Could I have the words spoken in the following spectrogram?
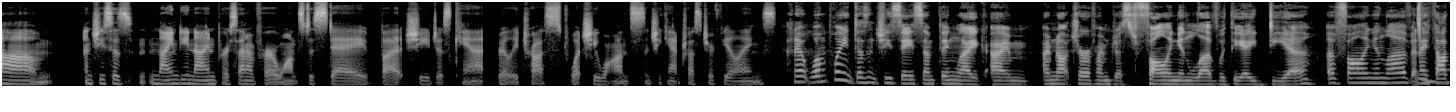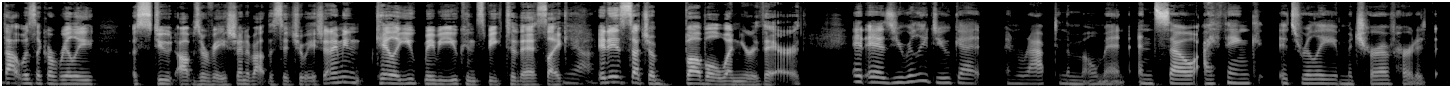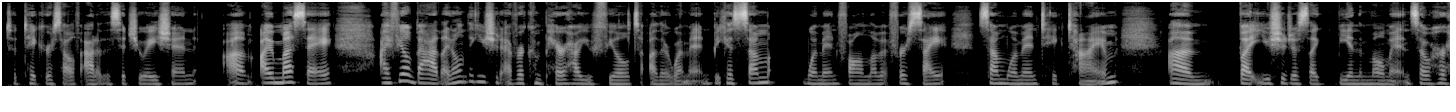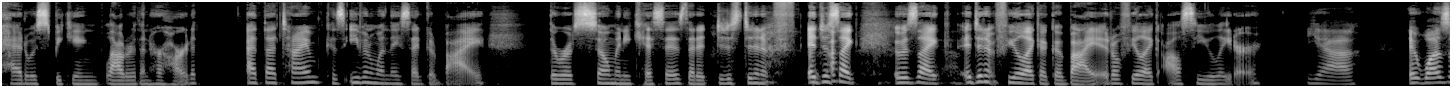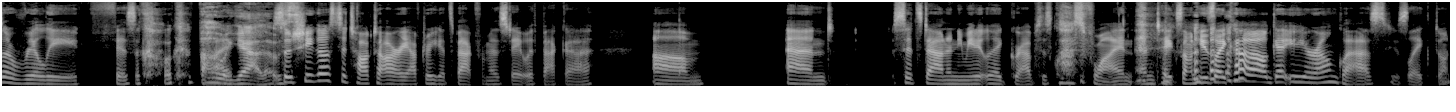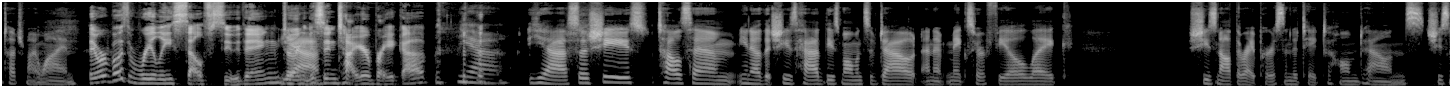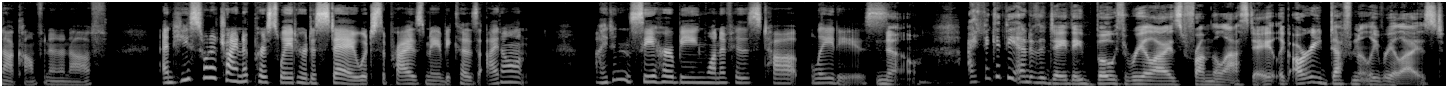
Um, and she says 99% of her wants to stay, but she just can't really trust what she wants and she can't trust her feelings. And at one point, doesn't she say something like, "I'm I'm not sure if I'm just falling in love with the idea of falling in love," and I thought mm-hmm. that was like a really astute observation about the situation. I mean, Kayla, you maybe you can speak to this. Like, Yeah. it is such a bubble when you're there. It is. You really do get enwrapped in the moment. And so I think it's really mature of her to, to take herself out of the situation. Um, I must say, I feel bad. I don't think you should ever compare how you feel to other women because some women fall in love at first sight, some women take time. Um, but you should just like be in the moment. And so her head was speaking louder than her heart at, at that time because even when they said goodbye, there were so many kisses that it just didn't. It just like it was like it didn't feel like a goodbye. It'll feel like I'll see you later. Yeah. It was a really physical goodbye. Oh yeah, that was So she goes to talk to Ari after he gets back from his date with Becca, um, and sits down and immediately like grabs his glass of wine and takes some. And he's like, "Oh, I'll get you your own glass." He's like, "Don't touch my wine." they were both really self-soothing during Yeah. this entire breakup. Yeah. Yeah. So she tells him, you know, that she's had these moments of doubt, and it makes her feel like she's not the right person to take to hometowns. She's not confident enough. And he's sort of trying to persuade her to stay, which surprised me because I don't I didn't see her being one of his top ladies. No. I think at the end of the day, they both realized from the last date, like Ari definitely realized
